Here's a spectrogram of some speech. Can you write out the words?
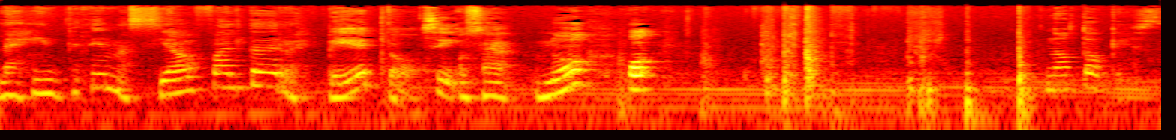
La gente es demasiado falta de respeto. Sí. O sea, no. O, No toques.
